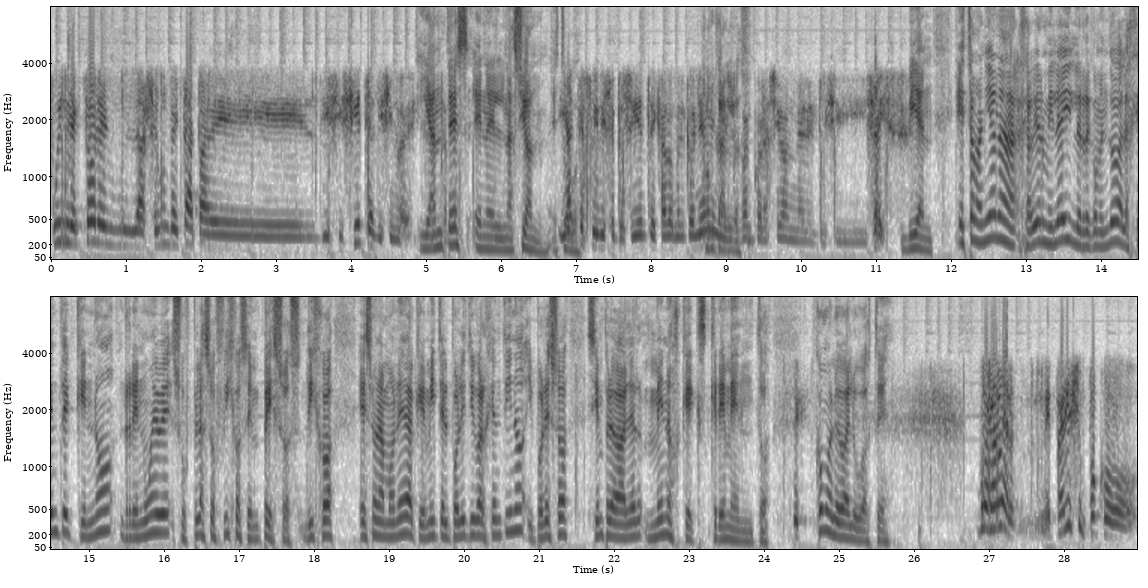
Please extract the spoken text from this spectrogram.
Fui director en la segunda etapa del 17 al 19. Y antes en el Nación Y antes fui vicepresidente de Carlos Melconian Con en el Banco Nación en el 16. Bien. Esta mañana Javier Milei le recomendó a la gente que no renueve sus plazos fijos en pesos. Dijo, es una moneda que emite el político argentino y por eso siempre va a valer menos que excremento. ¿Cómo lo evalúa usted? Bueno, a ver, me parece un poco...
